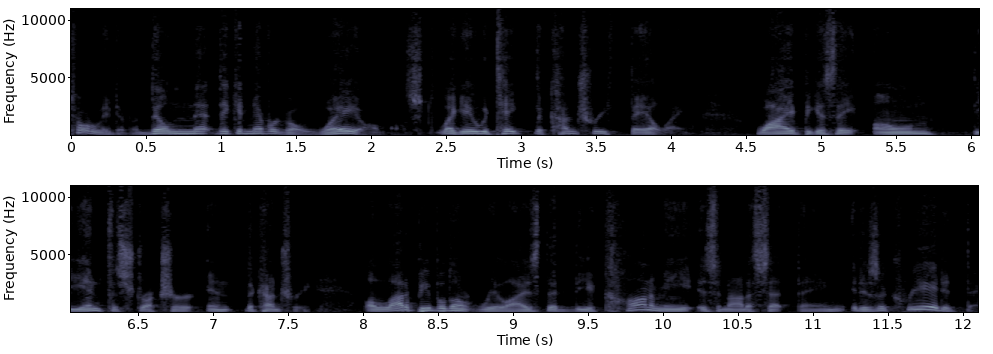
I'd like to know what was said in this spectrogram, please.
totally different. They'll ne- they can never go away almost. Like it would take the country failing. Why? Because they own the infrastructure in the country. A lot of people don't realize that the economy is not a set thing; it is a created thing,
